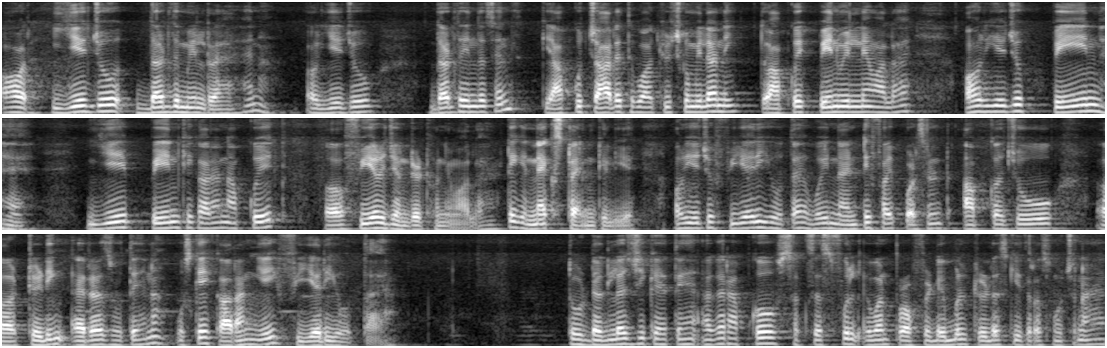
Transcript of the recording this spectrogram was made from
और ये जो दर्द मिल रहा है ना? और ये जो दर्द इन द सेंस कि आपको चाह रहे थे वो चीज़ को मिला नहीं तो आपको एक पेन मिलने वाला है। और ये जो पेन है, ये पेन के कारण आपको एक फियर जनरेट होने वाला है, ठीक है? नेक्स्ट टाइम के लिए। और ये जो फियर ही होता है, वही 95 परसेंट आपका जो ट्रेडिंग एरर्स होते हैं ना, उसके कारण यही फियर ही होता है। तो डगलस जी कहते हैं, अगर आपको सक्सेसफुल एवं प्रॉफिटेबल ट्रेडर्स की तरह सोचना है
